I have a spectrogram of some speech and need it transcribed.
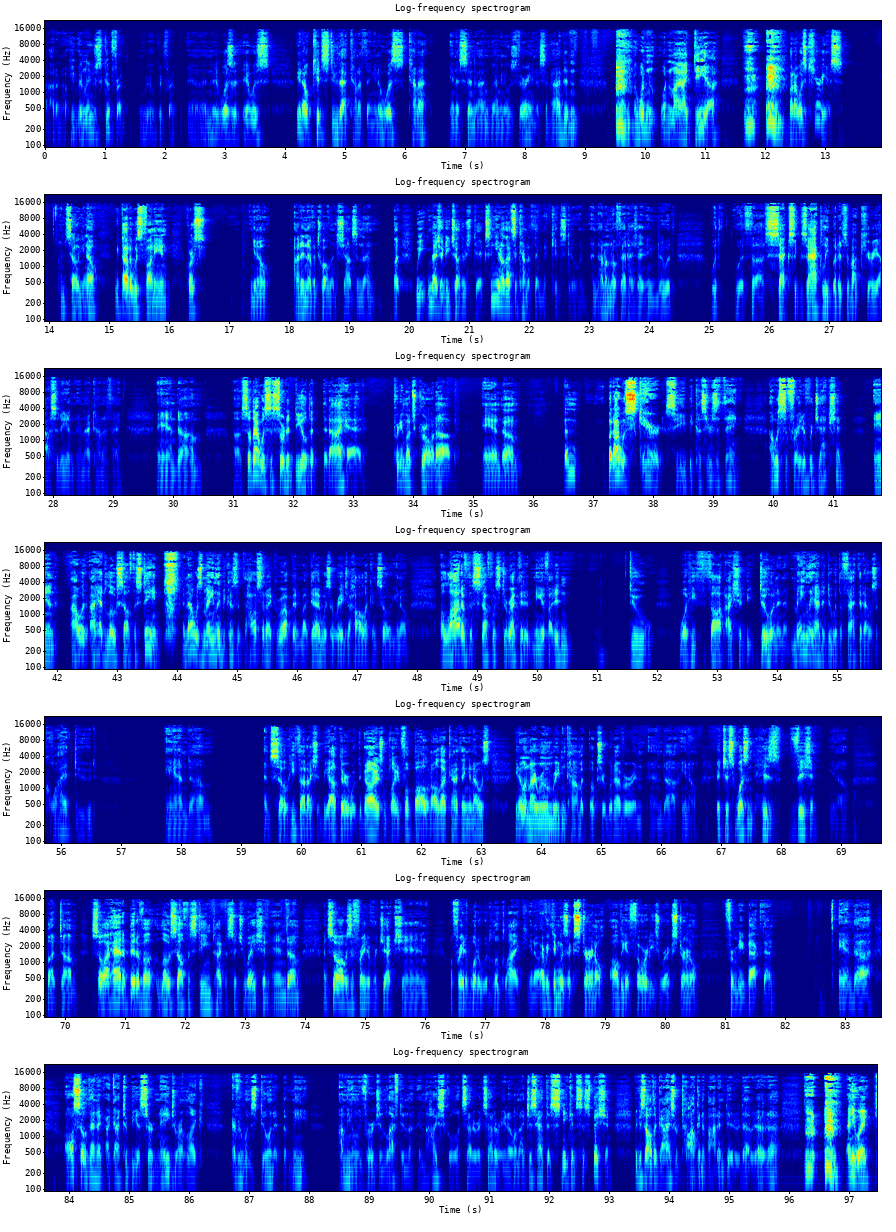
I don't know. He and he was a good friend, a real good friend, and, and it was it was, you know, kids do that kind of thing, and it was kind of innocent. I, I, mean, it was very innocent. I didn't. it wasn't wasn't my idea, but I was curious, and so you know, we thought it was funny, and of course, you know, I didn't have a 12 inch Johnson then, but we measured each other's dicks, and you know, that's the kind of thing that kids do, and, and I don't know if that has anything to do with with with uh, sex exactly, but it's about curiosity and, and that kind of thing. And um, uh, so that was the sort of deal that, that I had pretty much growing up. And um, then, but I was scared, see, because here's the thing I was afraid of rejection. And I, w- I had low self esteem. And that was mainly because of the house that I grew up in, my dad was a rageaholic. And so, you know, a lot of the stuff was directed at me if I didn't do what he thought I should be doing. And it mainly had to do with the fact that I was a quiet dude. And um, and so he thought I should be out there with the guys and playing football and all that kind of thing. And I was, you know, in my room reading comic books or whatever. And, and, uh, you know, it just wasn't his vision, you know. But um, so I had a bit of a low self esteem type of situation. And, um, and so I was afraid of rejection, afraid of what it would look like. You know, everything was external. All the authorities were external for me back then. And uh, also, then I got to be a certain age where I'm like, everyone's doing it but me. I'm the only virgin left in the in the high school, et cetera, et cetera, you know. And I just had this sneaking suspicion because all the guys were talking about it. And da, da, da, da. anyway,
